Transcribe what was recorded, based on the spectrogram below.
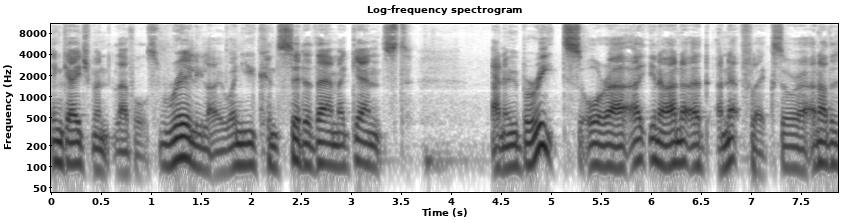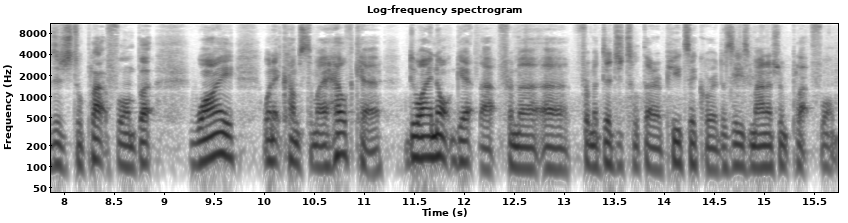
engagement levels really low when you consider them against an Uber Eats or a, a you know a, a, Netflix or another digital platform. But why, when it comes to my healthcare, do I not get that from a, from a digital therapeutic or a disease management platform?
